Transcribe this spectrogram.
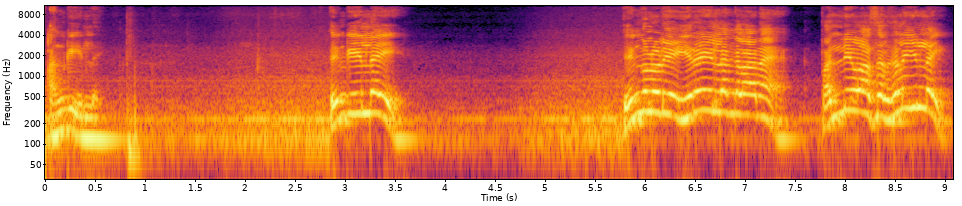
அங்கு இல்லை. எங்கு இல்லை? எங்களுடைய இறை இல்லங்களான பள்ளிவாசல்கள் இல்லை.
